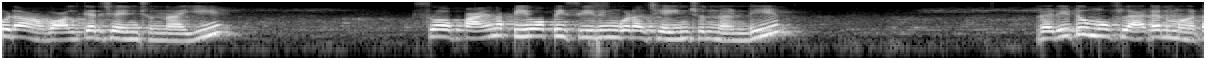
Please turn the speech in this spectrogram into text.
కూడా వాల్కేర్ చేయించున్నాయి. సో పైన పిఓపి సీలింగ్ కూడా చేయించుందండి. రెడీ టు మూవ్ ఫ్లాట్ అనమాట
